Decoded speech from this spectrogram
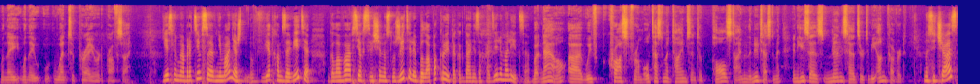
when they when they w- went to pray or to prophesy. Если мы обратим свое внимание, в Ветхом Завете голова всех священнослужителей была покрыта, когда они заходили молиться. But now uh, we've crossed from Old Testament times into Paul's time in the New Testament, and he says men's heads are to be uncovered. Но сейчас,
